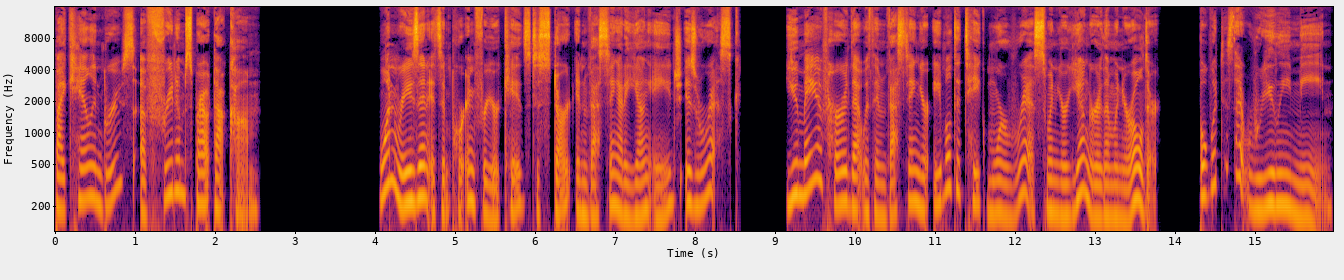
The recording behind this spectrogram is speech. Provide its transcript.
by Kalen Bruce of freedomsprout.com. One reason it's important for your kids to start investing at a young age is risk. You may have heard that with investing, you're able to take more risks when you're younger than when you're older. But what does that really mean?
